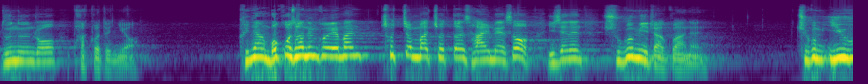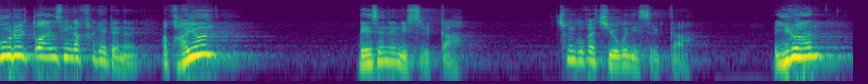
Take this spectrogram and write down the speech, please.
눈으로 봤거든요. 그냥 먹고 사는 거에만 초점 맞췄던 삶에서 이제는 죽음이라고 하는 죽음 이후를 또한 생각하게 되는 아, 과연 내세는 있을까? 천국과 지옥은 있을까? 이러한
